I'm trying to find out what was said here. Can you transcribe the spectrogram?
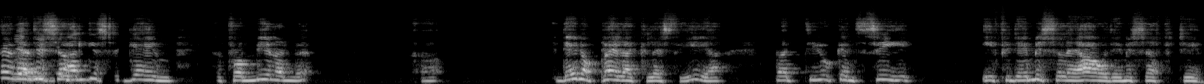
Yeah, yeah this, uh, this game from Milan, uh, they don't play like last year, but you can see if they miss a Leao, they miss half team.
